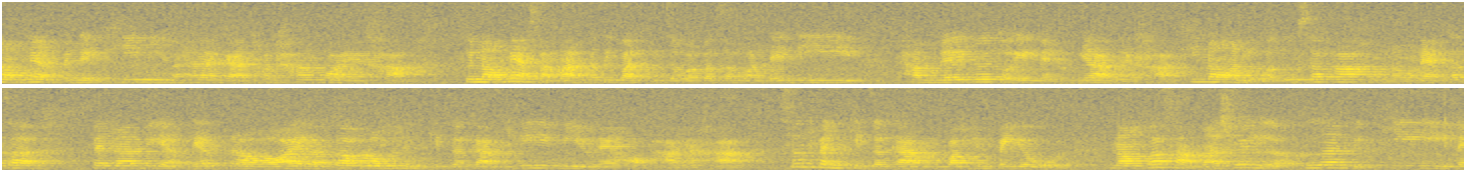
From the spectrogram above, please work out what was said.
น้องเนี่ยเป็นเด็กที่มีพัฒนาการค่อนข้างไวค่ะ คือน้องเนี่ยสามารถปฏิบัติกิจวัตรประจำวันได้ดีทำได้ด้วยตัวเองเนี่ยทุกอย่างเลยค่ะ ที่นอนหรือว่าตู้เสื้อผ้าของน้องเนี่ยก็จะเป็นระเบียบเรียบร้อย แล้วก็รวมไปถึงกิจกรรมที่มีอยู่ในหอพักนะคะ ซึ่งเป็นกิจกรรมบำเพ็ญประโยชน์ น้องก็สามารถช่วยเหลือเพื่อนหรือพี่ใน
